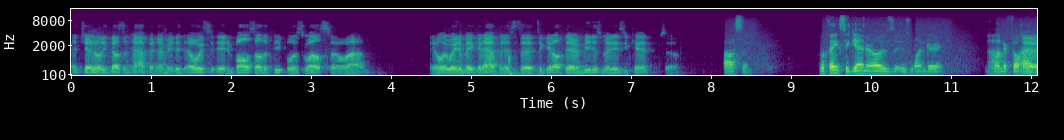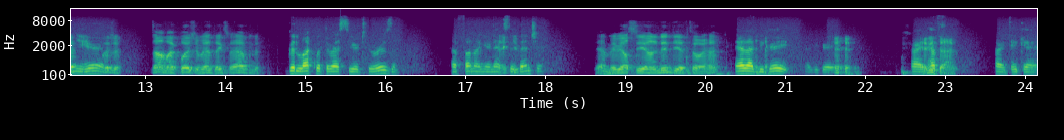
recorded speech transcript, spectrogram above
that generally doesn't happen. I mean it always it involves other people as well. So um, the only way to make it happen is to, to get out there and meet as many as you can. So awesome. Well thanks again earl. It was, it was wondering ah, wonderful having you here. pleasure. No, my pleasure, man. Thanks for having me. Good luck with the rest of your tours and have fun on your next Thank adventure. You. Yeah, maybe I'll see you on an India tour, huh? Yeah, that'd be great. That'd be great. All right, anytime. Have, all right, take care.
